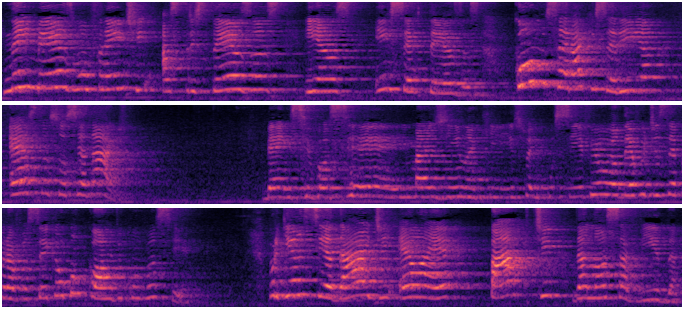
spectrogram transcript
nem mesmo frente às tristezas e às incertezas. Como será que seria esta sociedade? Bem, se você imagina que isso é impossível, eu devo dizer para você que eu concordo com você. Porque a ansiedade, ela é parte da nossa vida.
